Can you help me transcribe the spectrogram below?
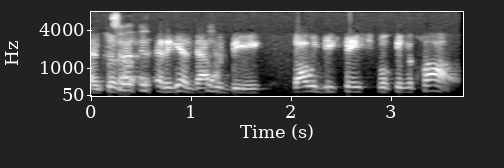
And so, So that's, it- and again, that yeah. would be that would be Facebook in the cloud,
